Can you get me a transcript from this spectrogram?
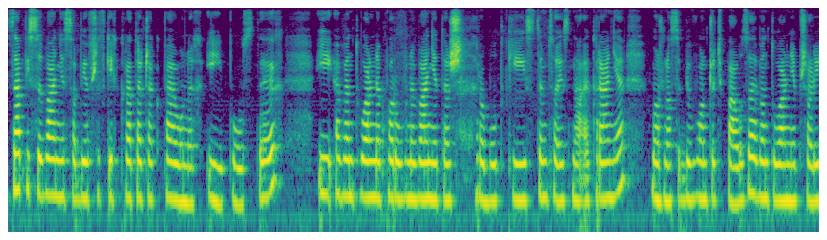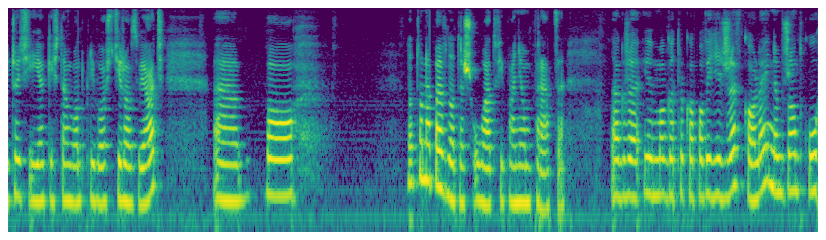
zapisywanie sobie wszystkich krateczek pełnych i pustych i ewentualne porównywanie też robótki z tym, co jest na ekranie. Można sobie włączyć pauzę, ewentualnie przeliczyć i jakieś tam wątpliwości rozwiać, e, bo no to na pewno też ułatwi Panią pracę. Także y, mogę tylko powiedzieć, że w kolejnym rządku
